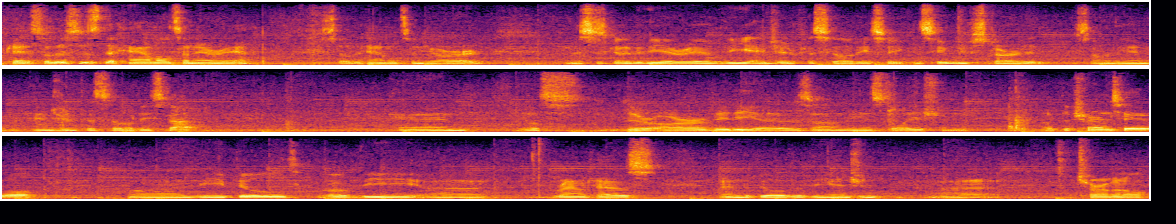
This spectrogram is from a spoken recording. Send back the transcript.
Okay, so this is the Hamilton area, so the Hamilton yard. And this is going to be the area of the engine facility, so you can see we've started some of the engine facility stuff. And there are videos on the installation of the turntable, on the build of the uh, roundhouse, and the build of the engine uh, terminal.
